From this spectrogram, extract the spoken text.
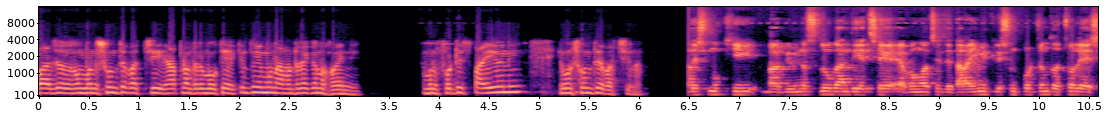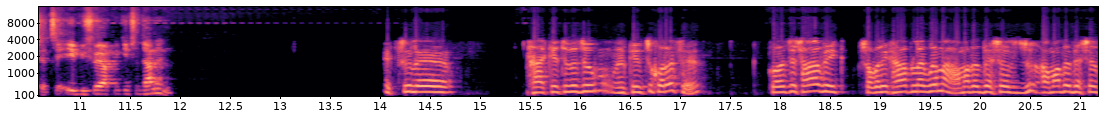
বা মানে শুনতে পাচ্ছি আপনাদের মুখে কিন্তু এমন আমাদের এখানে হয়নি। এমন ফুটেজ পাইওনি এমন শুনতে পাচ্ছি না। দেশমুখী বা বিভিন্ন স্লোগান দিয়েছে এবং হচ্ছে যে তারা ইমিগ্রেশন পর্যন্ত চলে এসেছে এই বিষয়ে আপনি কিছু জানেন? অ্যাকচুয়ালি হ্যাঁ কিছু কিছু কিছু করেছে। করেছে স্বাভাবিক সবারই খারাপ লাগবে না আমাদের দেশের আমাদের দেশের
